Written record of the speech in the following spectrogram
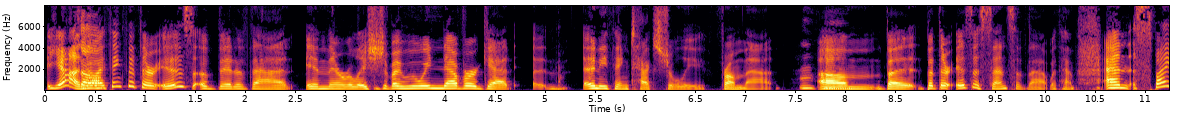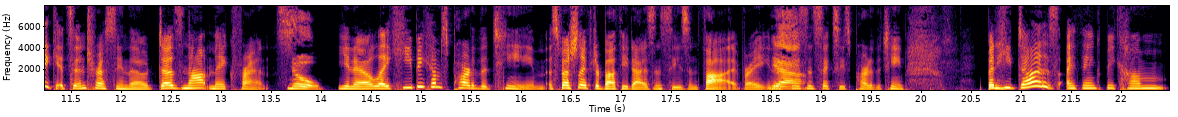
yeah, So- no, I think that there is a bit of that in their relationship. I mean, we never get uh, anything textually from that. Mhm. Um, but but there is a sense of that with him. And Spike, it's interesting though, does not make friends. no. You know, like he becomes part of the team, especially after Buffy dies in season five, right? You know, Yeah. season six, he's part of the team. But he does, I think, become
